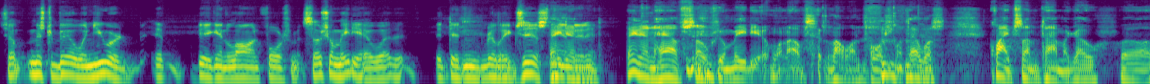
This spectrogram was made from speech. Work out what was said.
So, Mr. Bill, when you were big in law enforcement, social media, well, it, didn't really exist They then, did didn't. it? They didn't have social media when I was in law enforcement. That was quite some time ago. Uh,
